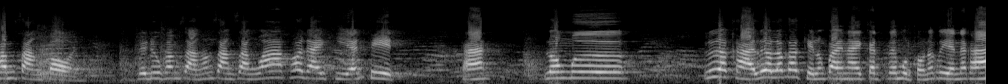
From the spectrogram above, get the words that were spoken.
คำสั่งก่อน โดยดูคำสั่งคำสั่งสั่งว่าข้อใดเขียนผิดคะลงมือเลือกค่ะเลือกแล้วก็เขียนลงไปในกระสมุดของนักเรียนนะคะ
